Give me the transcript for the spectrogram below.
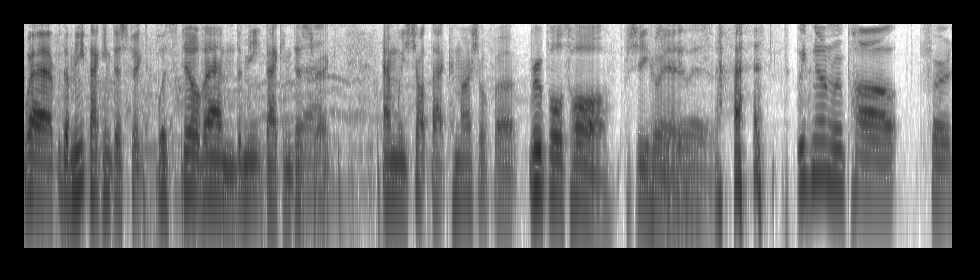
where the meatpacking district was still then the meatpacking district. And we shot that commercial for RuPaul's Whore, for She Who She Is. Who We've known RuPaul for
